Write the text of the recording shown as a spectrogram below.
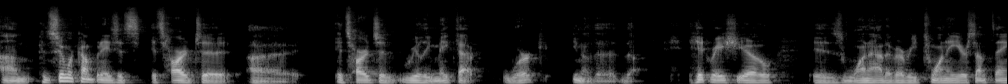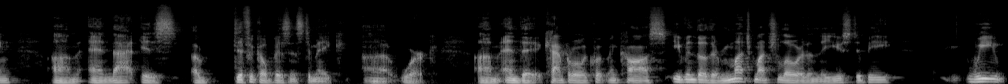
Um, consumer companies, it's it's hard to uh, it's hard to really make that work. You know, the the hit ratio is one out of every twenty or something. um, and that is a difficult business to make uh, work. Um, and the capital equipment costs, even though they're much much lower than they used to be, we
